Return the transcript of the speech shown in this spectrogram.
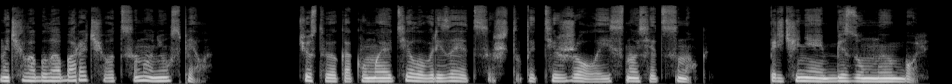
Начала было оборачиваться, но не успела. Чувствую, как в мое тело врезается что-то тяжелое и сносит с ног, причиняя безумную боль.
